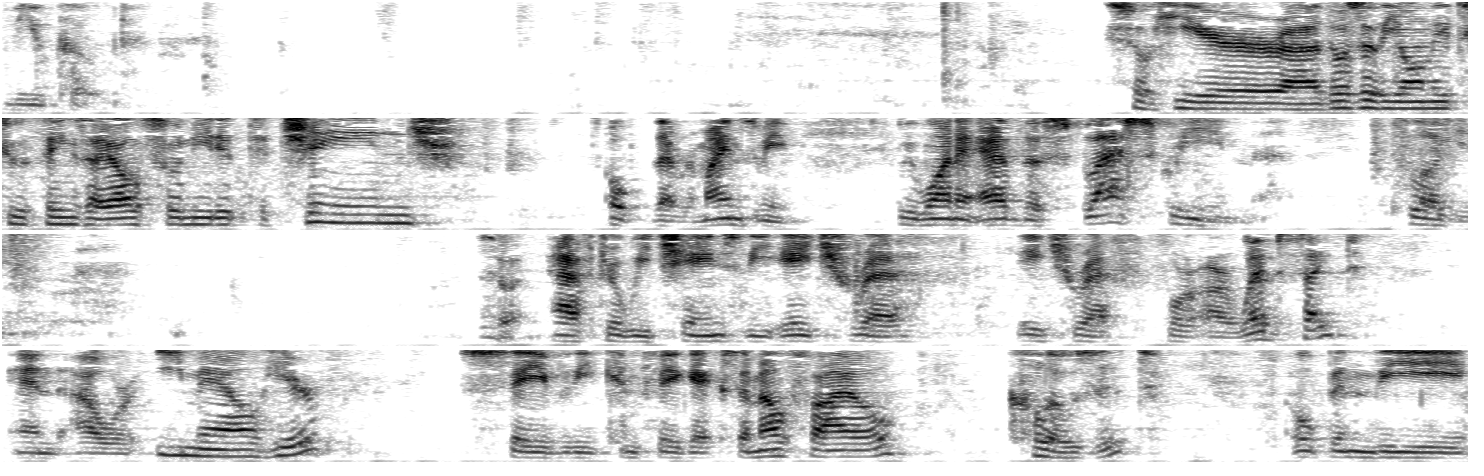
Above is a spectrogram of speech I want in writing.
View Code. So here, uh, those are the only two things I also needed to change. Oh, that reminds me. We want to add the splash screen plugin. So after we change the href, href for our website and our email here, save the config XML file, close it, open the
